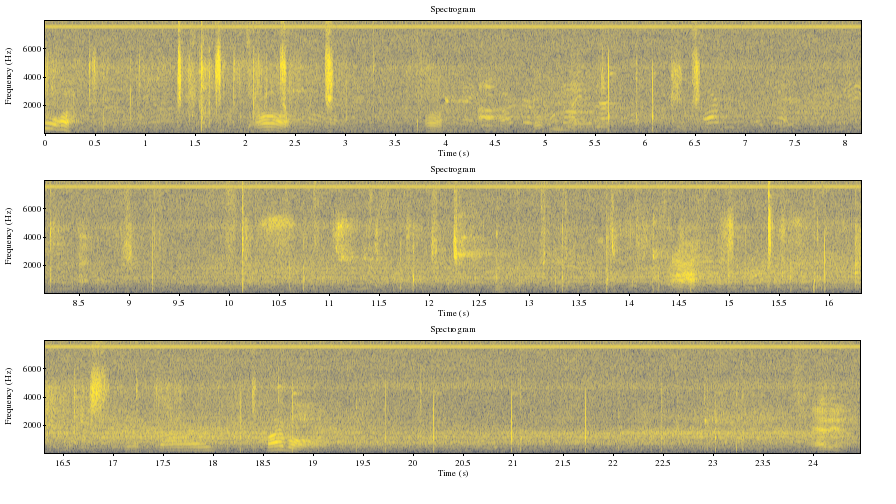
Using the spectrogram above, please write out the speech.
Ah. Ah. Help me. Left five. Five ball. Head in.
